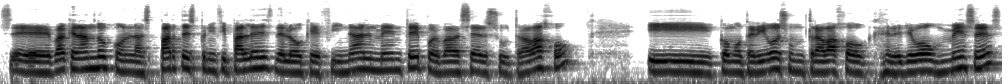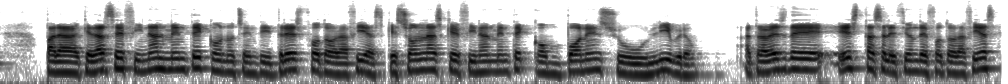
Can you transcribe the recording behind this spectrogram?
se va quedando con las partes principales de lo que finalmente pues va a ser su trabajo y como te digo es un trabajo que le llevó meses para quedarse finalmente con 83 fotografías que son las que finalmente componen su libro. A través de esta selección de fotografías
